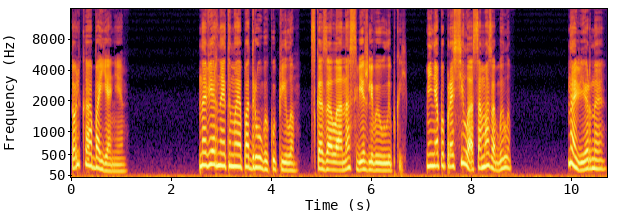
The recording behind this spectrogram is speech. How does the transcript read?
Только обаяние. «Наверное, это моя подруга купила», — сказала она с вежливой улыбкой. «Меня попросила, а сама забыла». «Наверное»,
